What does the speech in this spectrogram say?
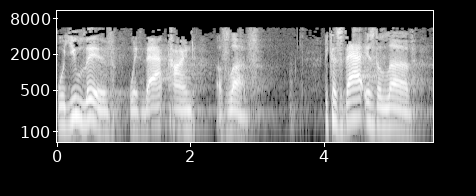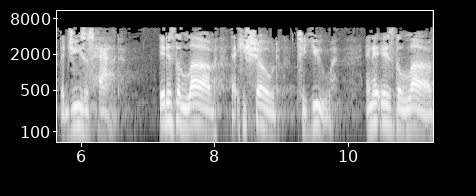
Will you live with that kind of love? Because that is the love that Jesus had. It is the love that he showed to you. And it is the love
